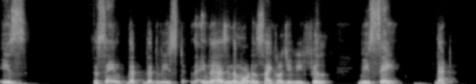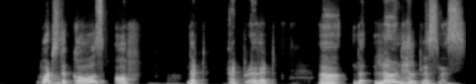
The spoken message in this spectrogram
is the same that that we in the as in the modern psychology we feel we say that what's the cause of that at that uh, the learned helplessness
